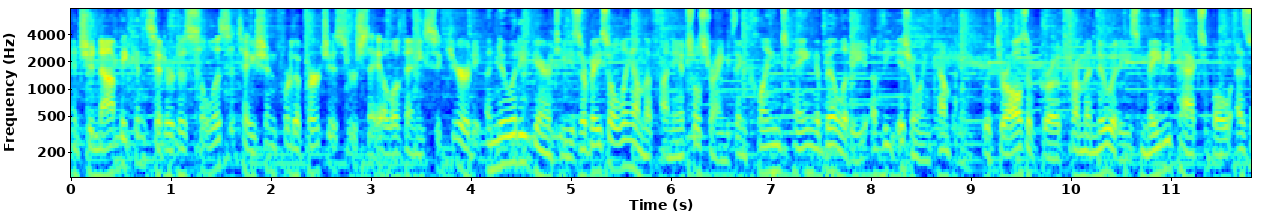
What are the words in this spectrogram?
and should not be considered a solicitation for the purchase or sale of any security. Annuity guarantees are based solely on the financial strength and claims paying ability of the issuing company. Withdrawals of growth from annuities may be taxable as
